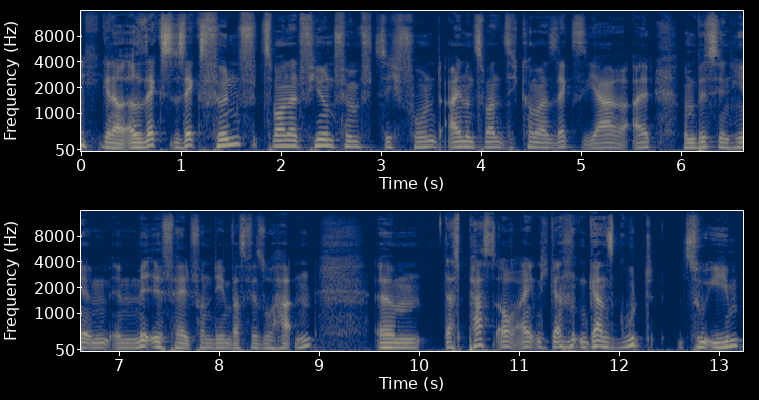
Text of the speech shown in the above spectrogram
genau, also 6'5, 254 Pfund, 21,6 Jahre alt. So ein bisschen hier im, im Mittelfeld von dem, was wir so hatten. Ähm, das passt auch eigentlich ganz, ganz gut zu ihm.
